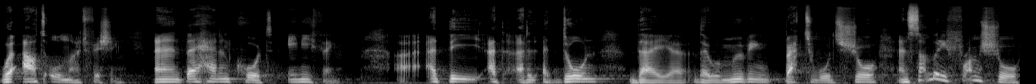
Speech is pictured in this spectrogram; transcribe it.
were out all night fishing and they hadn't caught anything. Uh, at, the, at, at, at dawn, they, uh, they were moving back towards shore, and somebody from shore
